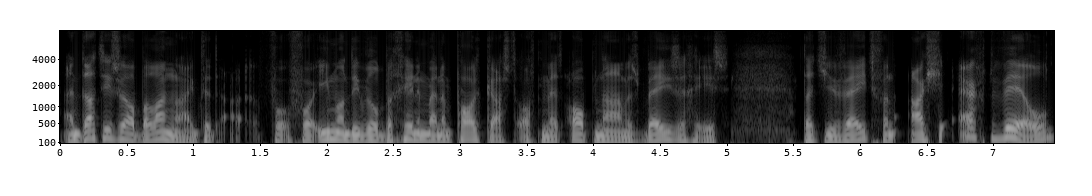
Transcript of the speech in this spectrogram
En dat is wel belangrijk. Dat eh, voor, voor iemand die wil beginnen met een podcast of met opnames bezig is, dat je weet van als je echt wil,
